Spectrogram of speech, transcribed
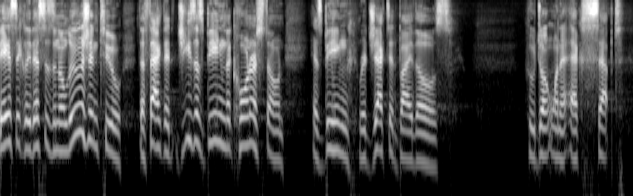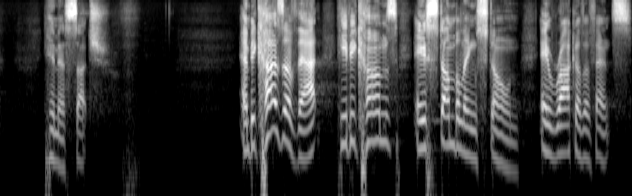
Basically, this is an allusion to the fact that Jesus, being the cornerstone, is being rejected by those who don't want to accept him as such. And because of that, he becomes a stumbling stone, a rock of offense.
